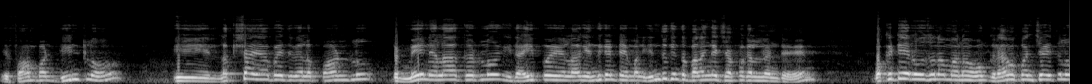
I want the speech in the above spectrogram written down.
ఈ ఫామ్ పాండ్ దీంట్లో ఈ లక్ష యాభై ఐదు వేల పాండ్లు అంటే మే నెలాఖరులో ఇది అయిపోయేలాగా ఎందుకంటే మనం ఎందుకు ఇంత బలంగా చెప్పగలనంటే ఒకటే రోజున మనం గ్రామ పంచాయతీలో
